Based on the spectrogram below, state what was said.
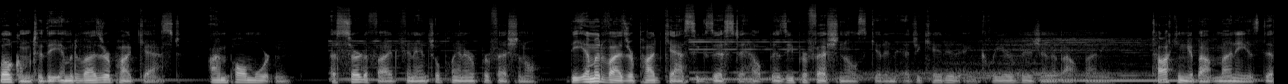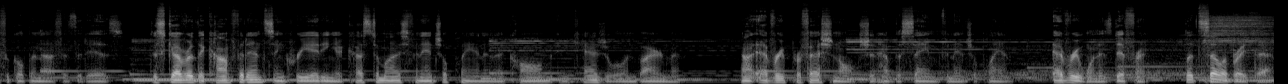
Welcome to the M-Advisor podcast. I'm Paul Morton, a certified financial planner professional. The M-Advisor podcast exists to help busy professionals get an educated and clear vision about money. Talking about money is difficult enough as it is. Discover the confidence in creating a customized financial plan in a calm and casual environment. Not every professional should have the same financial plan. Everyone is different. Let's celebrate that.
